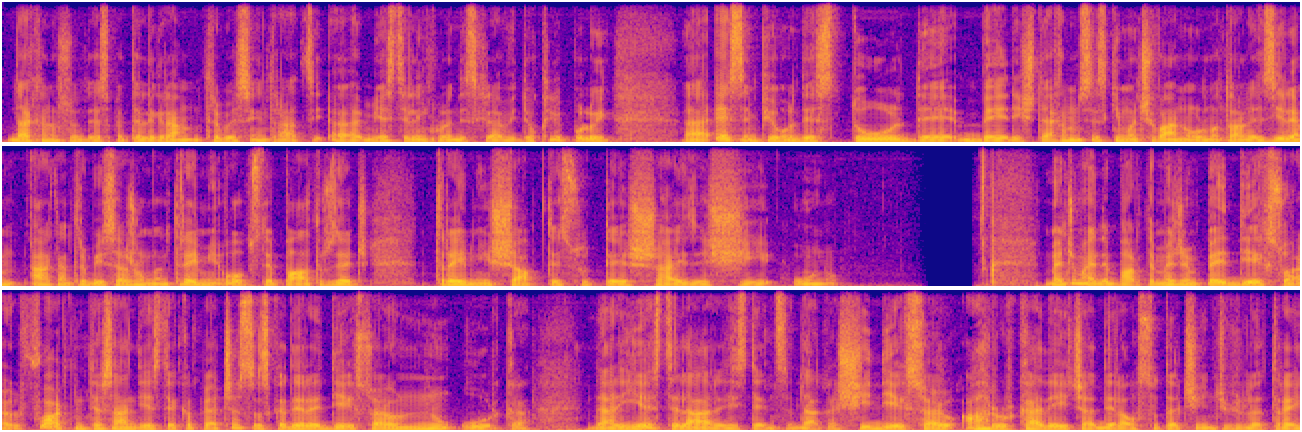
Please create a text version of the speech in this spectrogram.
dacă nu sunteți pe Telegram trebuie să intrați, uh, este linkul în descrierea videoclipului, uh, S&P-ul destul de bearish, dacă nu se schimbă ceva în următoarele zile, ar trebui să ajungă în 3840, 3761. Mergem mai departe, mergem pe DXY-ul. Foarte interesant este că pe această scădere DXY-ul nu urcă, dar este la rezistență. Dacă și DXY-ul ar urca de aici de la 105,3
